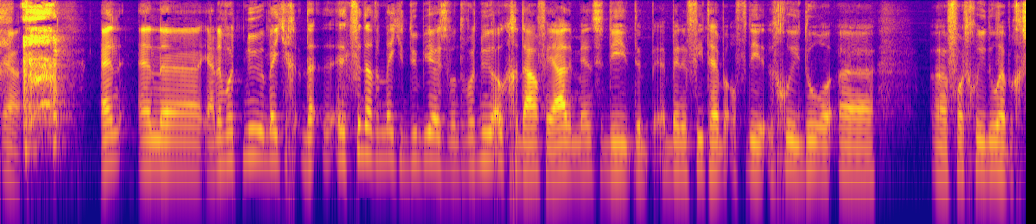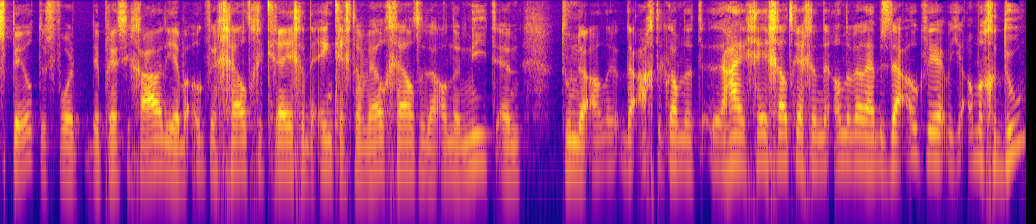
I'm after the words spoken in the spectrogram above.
Ja. En, en eh, ja, er wordt nu een beetje. dat- Ik vind dat een beetje dubieus, want er wordt nu ook gedaan van ja, de mensen die de benefiet hebben of die het goede doel. eh, eh, voor het goede doel hebben gespeeld. Dus voor depressiegalen, die hebben ook weer geld gekregen. De een kreeg dan wel geld en de ander niet. En toen de ander erachter kwam dat hij geen geld kreeg en de ander wel, hebben ze daar ook weer, weet je, allemaal gedoe.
